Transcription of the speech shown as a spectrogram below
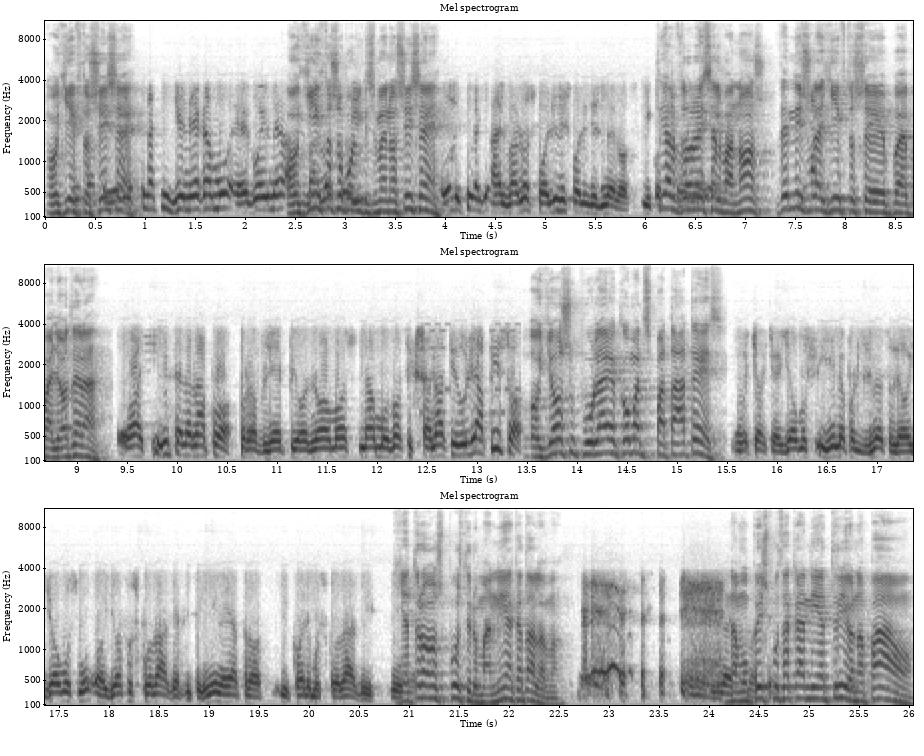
Ο γύφτος είσαι; Λεφτά Στη γυναίκα μου, εγώ είμαι. Ο γύφτος ο πολιτισμένος είσαι; Αλβανός πολίτης πολιτισμένος. Τι άλλο τώρα είσαι Αλβανός; Δεν ήσουν γύφτο παλιότερα; Όχι, ήθελα να πω. Προβλέπει ο νόμος να μου δώσει ξανά τη δουλειά πίσω. Ο γιος σου πουλάει ακόμα τις πατάτες; Όχι, όχι, ο γιος μου είμαι πολιτισμένο, του λέω. Ο γιος μου, ο γιος μου σπουδάζει αυτή τη στιγμή, είναι γιατρός. Η κόρη μου σπουδάζει. Γιατρός, πού στη Ρουμανία, κατάλαβα. να μου πεις που θα κάνει ιατρείο, να πάω.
